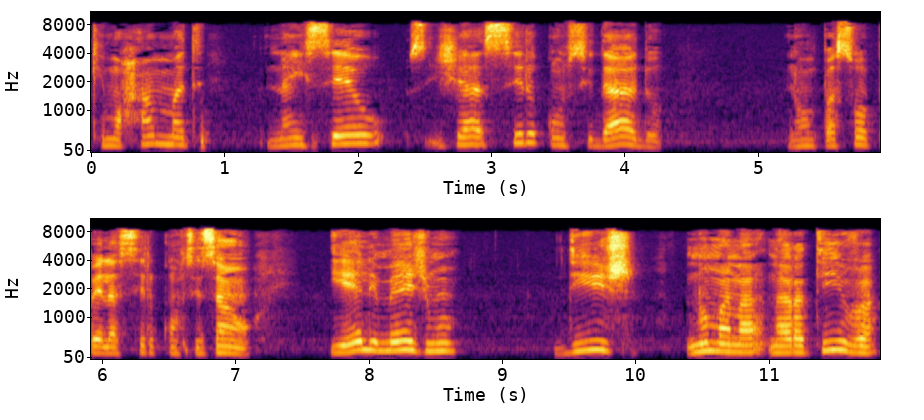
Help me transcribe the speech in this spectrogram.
que Muhammad nasceu já circuncidado, não passou pela circuncisão. E ele mesmo diz numa narrativa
